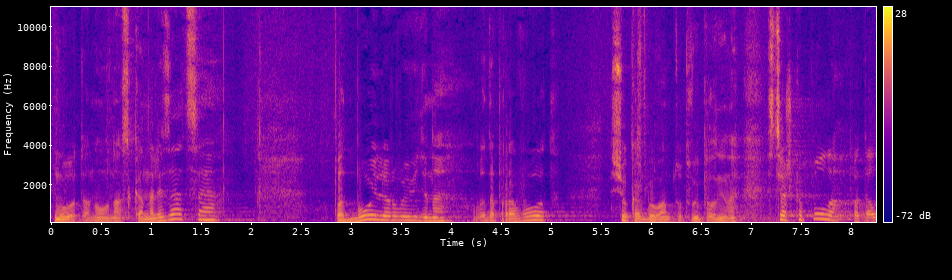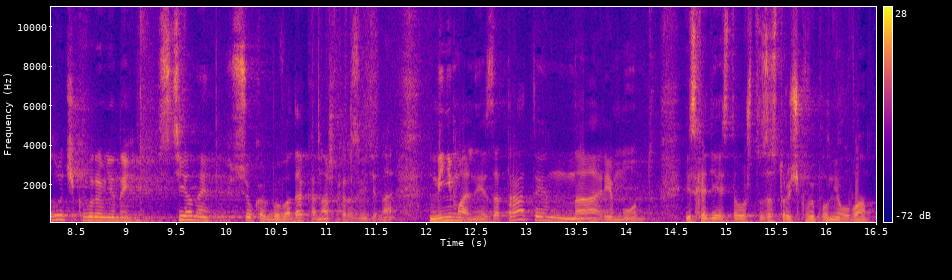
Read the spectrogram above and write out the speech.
Вот оно у нас канализация, под бойлер выведено, водопровод. Все как бы вам тут выполнено. Стяжка пола, потолочек выровненный, стены, все как бы вода, канашка разведена. Минимальные затраты на ремонт. Исходя из того, что застройщик выполнил вам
